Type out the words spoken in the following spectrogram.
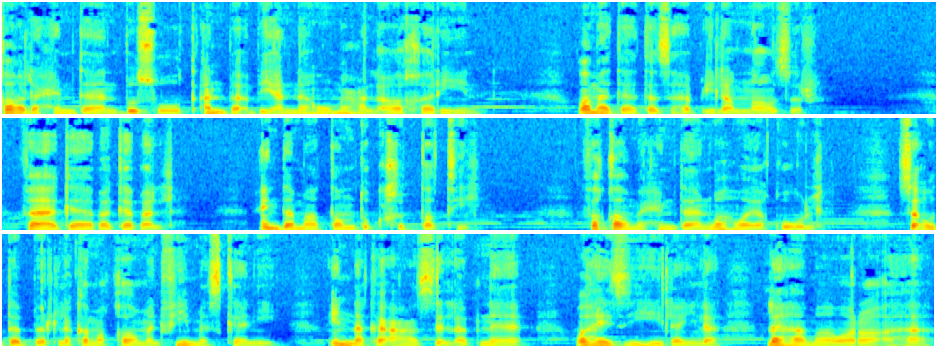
قال حمدان بصوت أنبأ بأنه مع الآخرين ومتى تذهب إلى الناظر؟ فأجاب جبل عندما تنضج خطتي. فقام حمدان وهو يقول سأدبر لك مقاما في مسكني إنك أعز الأبناء وهذه ليلة لها ما وراءها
